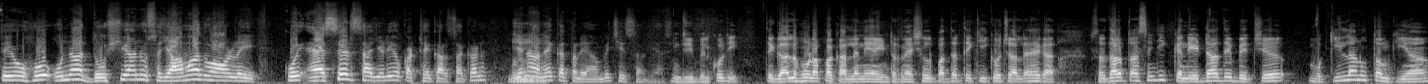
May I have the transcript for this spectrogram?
ਤੇ ਉਹ ਉਹਨਾਂ ਦੋਸ਼ੀਆਂ ਨੂੰ ਸਜ਼ਾਵਾਂ ਦਿਵਾਉਣ ਲਈ ਕੋਈ ਐਸੈਟਸ ਆ ਜਿਹੜੇ ਉਹ ਇਕੱਠੇ ਕਰ ਸਕਣ ਜਿਨ੍ਹਾਂ ਨੇ ਕਤਲੇਆਮ ਵਿੱਚ ਹਿੱਸਾ ਲਿਆ ਸੀ। ਜੀ ਬਿਲਕੁਲ ਜੀ। ਤੇ ਗੱਲ ਹੁਣ ਆਪਾਂ ਕਰ ਲੈਂਦੇ ਆ ਇੰਟਰਨੈਸ਼ਨਲ ਪੱਧਰ ਤੇ ਕੀ ਕੁਝ ਚੱਲ ਰਿਹਾ ਹੈਗਾ। ਸਰਦਾਰ ਅਵਤਾਰ ਸਿੰਘ ਜੀ ਕੈਨੇਡਾ ਦੇ ਵਿੱਚ ਵਕੀਲਾਂ ਨੂੰ ਧਮਕੀਆਂ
